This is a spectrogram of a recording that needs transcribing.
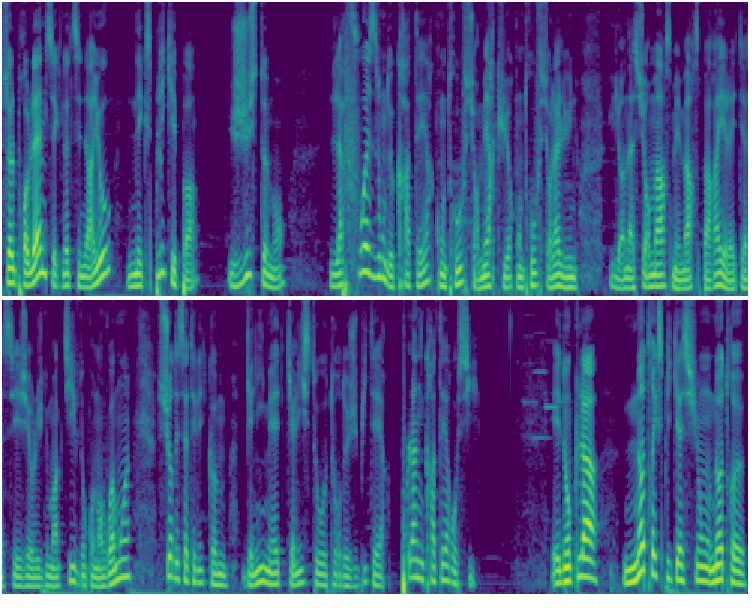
Seul problème, c'est que notre scénario n'expliquait pas justement la foison de cratères qu'on trouve sur Mercure, qu'on trouve sur la Lune. Il y en a sur Mars, mais Mars, pareil, elle a été assez géologiquement active, donc on en voit moins. Sur des satellites comme Ganymède, Callisto autour de Jupiter, plein de cratères aussi. Et donc là, notre explication, notre,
